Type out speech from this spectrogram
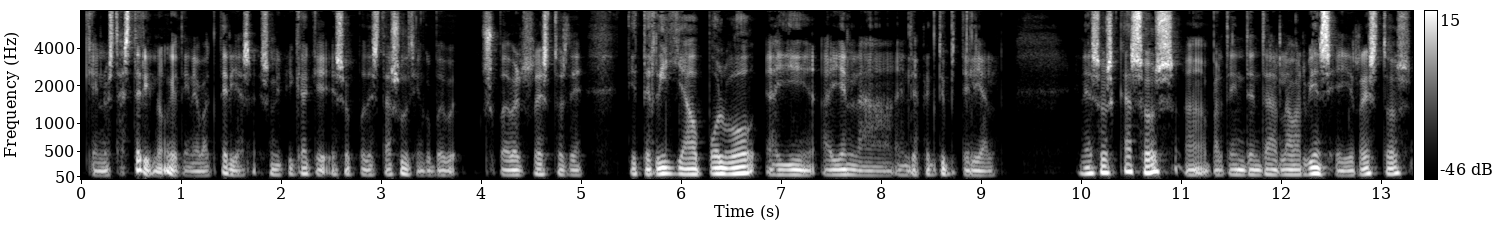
que no está estéril, ¿no? que tiene bacterias. Eso significa que eso puede estar sucio, que puede, haber restos de, de, o polvo ahí, ahí en, la, en el defecto epitelial. En esos casos, aparte de intentar lavar bien si hay restos,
